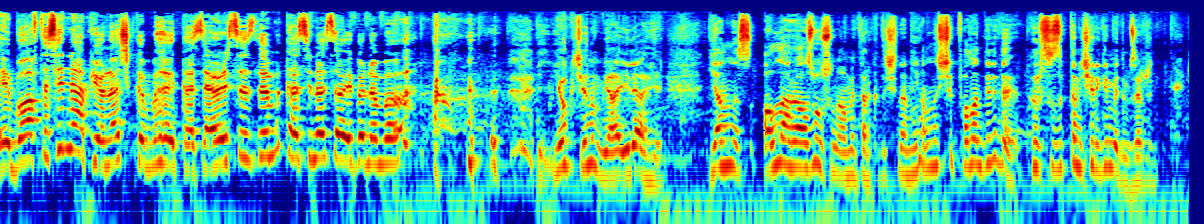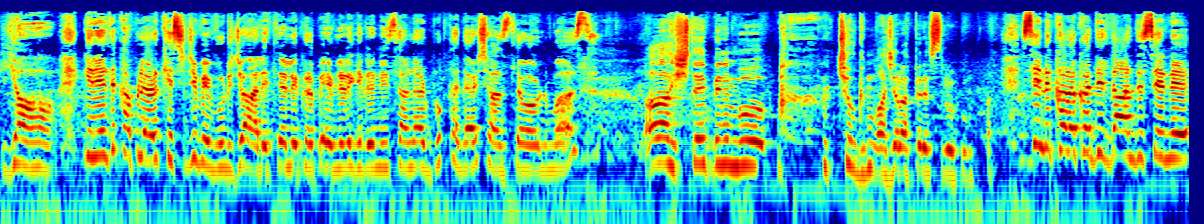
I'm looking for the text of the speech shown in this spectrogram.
E, bu hafta sen ne yapıyorsun aşkım? Kasa hırsızlığı mı, kasino soygunu mu? Yok canım ya ilahi. Yalnız Allah razı olsun Ahmet arkadaşından. Yanlışlık falan dedi de hırsızlıktan içeri girmedim Zerrin. ya, genelde kapıları kesici ve vurucu aletlerle kırıp evlere giren insanlar bu kadar şanslı olmaz. Ah işte benim bu çılgın macera perest ruhum. Seni kara kadil seni.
